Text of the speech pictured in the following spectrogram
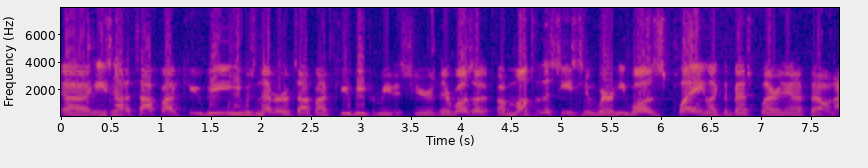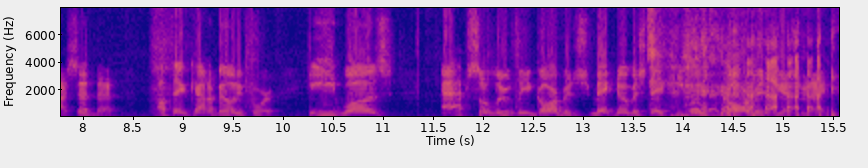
Uh, he's not a top five QB. He was never a top five QB for me this year. There was a, a month of the season where he was playing like the best player in the NFL, and I said that. I'll take accountability for it. He was absolutely garbage. Make no mistake, he was garbage yesterday.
